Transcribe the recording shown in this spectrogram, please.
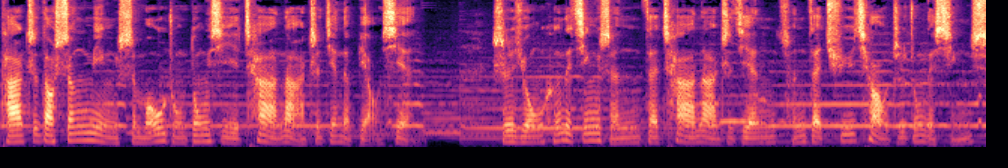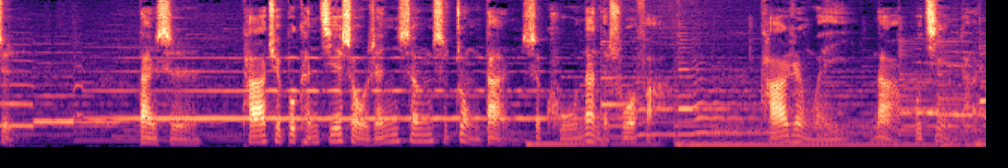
他知道生命是某种东西刹那之间的表现，是永恒的精神在刹那之间存在躯壳之中的形式。但是，他却不肯接受人生是重担、是苦难的说法。他认为那不尽然。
